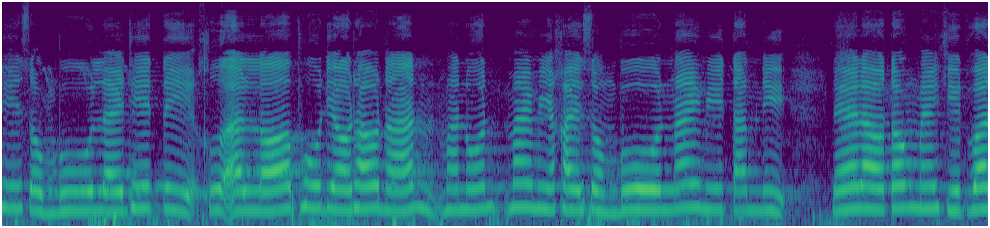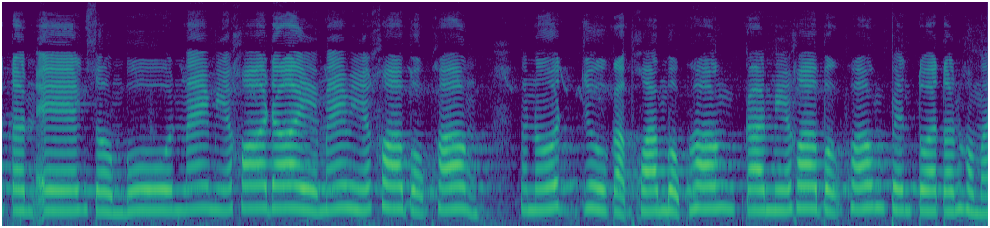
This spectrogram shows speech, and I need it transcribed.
ที่สมบูรณ์ไรที่ติคืออัลลอฮ์ผู้เดียวเท่านั้น มนุษย์ไม่มีใครสมบูรณ์ ไม่มีตำหนิ และเราต้องไม่คิดว่าตนเองสมบูรณ์ ไม่มีข้อด้อย ไม่มีข้อบกพร่อง มนุษย์อยู่กับความบกพร่อง การมีข้อบกพร่องเป็นตัวตนของม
